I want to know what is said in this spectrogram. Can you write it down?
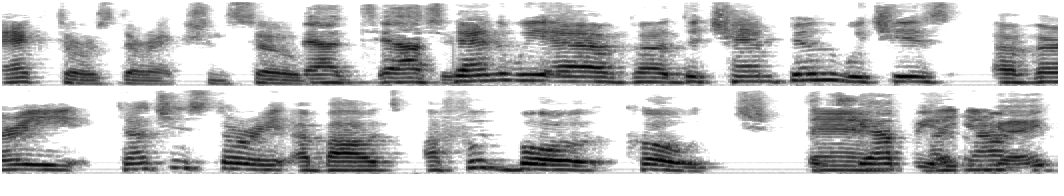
actors direction. So Fantastic. then we have uh, The Champion, which is a very touching story about a football coach. The champion, a young, okay.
